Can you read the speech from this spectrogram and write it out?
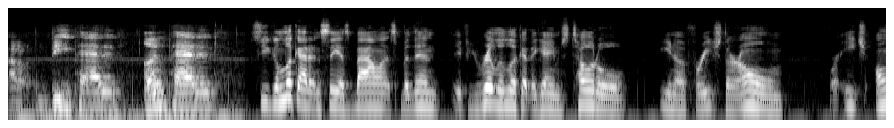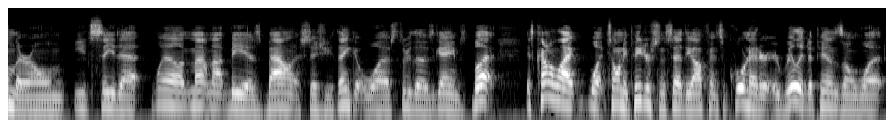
I don't know, D-padded, unpadded. so you can look at it and see it's balanced but then if you really look at the games total you know for each their own or each on their own you'd see that well it might not be as balanced as you think it was through those games but it's kind of like what tony petersen said the offensive coordinator it really depends on what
